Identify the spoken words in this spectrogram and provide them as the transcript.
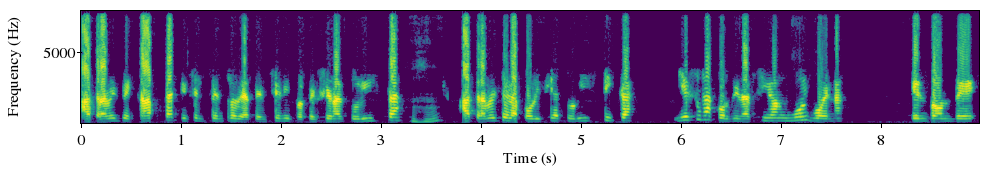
a través de CAPTA, que es el Centro de Atención y Protección al Turista, a través de la Policía Turística, y es una coordinación muy buena en donde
